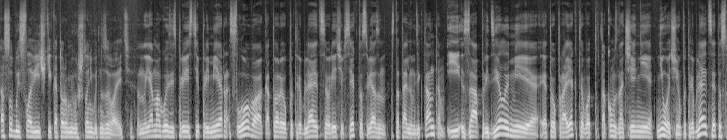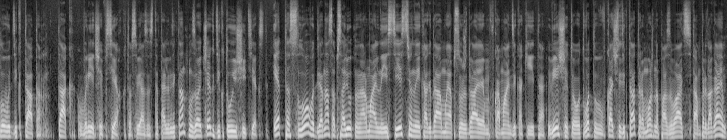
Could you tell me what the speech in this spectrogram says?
особые словечки, которыми вы что-нибудь называете? Ну, я могу здесь привести пример слова, которое употребляется в речи всех, кто связан с тотальным диктантом. И за пределами этого проекта вот в таком значении не очень употребляется это слово «диктатор». Так в речи всех, кто связан с тотальным диктантом, называют человек, диктующий текст. Это слово для нас абсолютно нормально естественно, и когда мы обсуждаем в команде какие-то вещи, то вот, вот в качестве диктатора можно позвать, там, предлагаем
